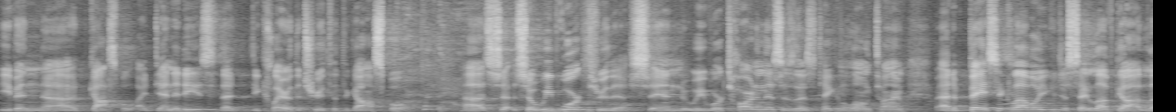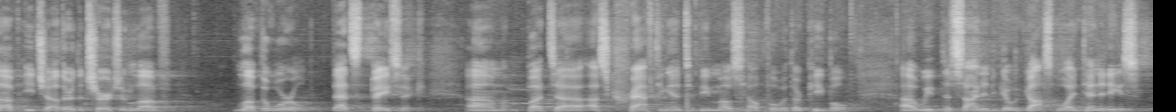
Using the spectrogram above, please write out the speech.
even uh, gospel identities that declare the truth of the gospel. Uh, so, so, we've worked through this and we worked hard on this. It's taken a long time. At a basic level, you can just say, love God, love each other, the church, and love, love the world. That's basic. Um, but uh, us crafting it to be most helpful with our people. uh, we've decided to go with gospel identities.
